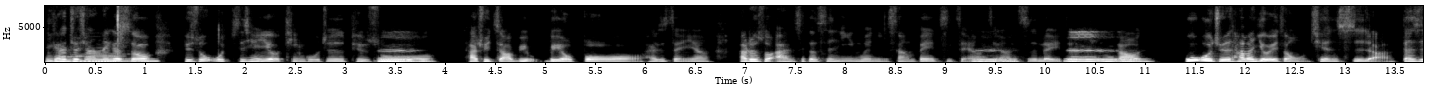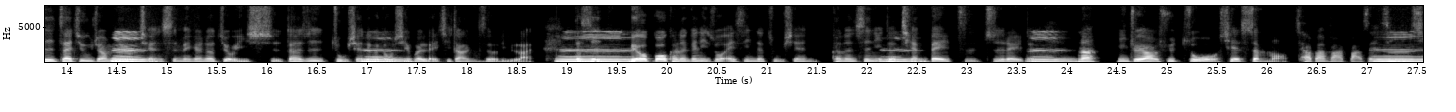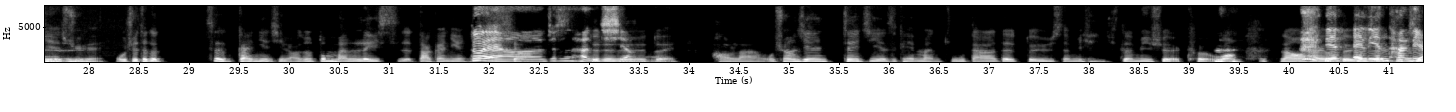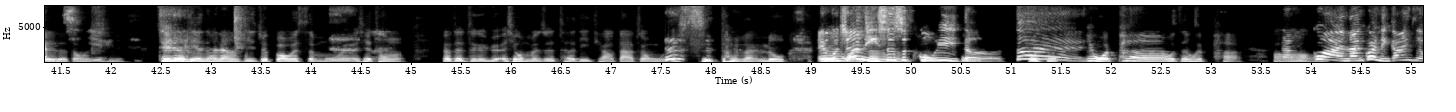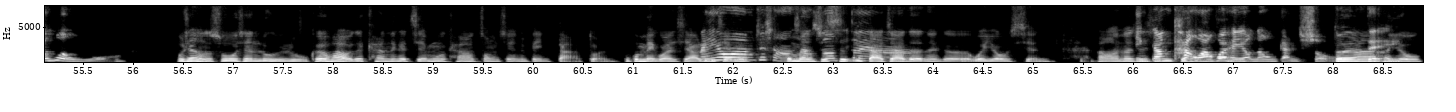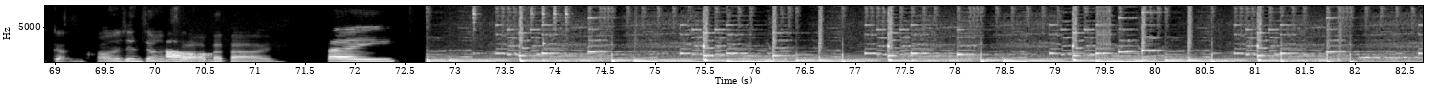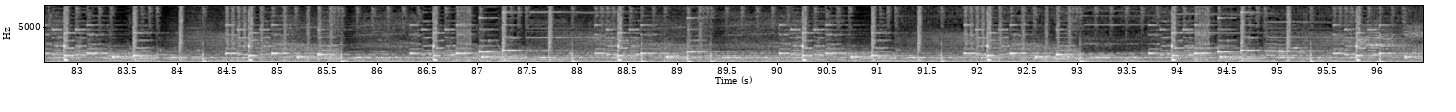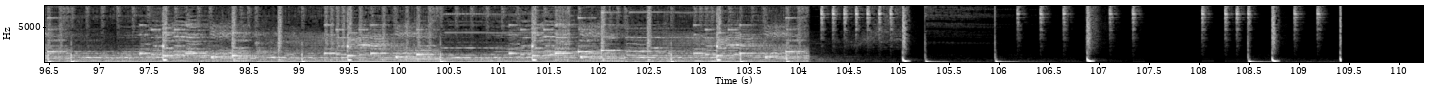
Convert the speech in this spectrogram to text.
你看，就像那个时候，比如说我之前也有听过，就是譬如说他去找比比尔博还是怎样，他就说啊，这个是你因为你上辈子怎样怎样之类的。嗯嗯嗯。然后我我觉得他们有一种前世啊，但是在基督教没有前世，每个人都只有一世，但是祖先那个东西会累积到你这里来。嗯。但是比尔博可能跟你说，哎，是你的祖先，可能是你的前辈子之类的。嗯。那你就要去做些什么，才有办法把这件事情解决？我觉得这个。这个概念其实好像都蛮类似的，大概念很对啊，就是很对对对对对。好啦，我希望今天这一集也是可以满足大家的对于神秘 神秘学的渴望，然后还有对于一些不解的东西，真的连谈两集，就不知道为什么哎，而且通要在这个月，而且我们就是特地挑大中午的时段来录。哎，我觉得你是不是故意的，对，因为我会怕啊，我真的会怕。难怪难怪你刚一直在问我。我想说先录一录，可是后来我在看那个节目，看到中间就被你打断。不过没关系啊，录节目我们就是以大家的那个为优先。好，那就你刚看完会很有那种感受，对啊，很有感。好，那先这样子啦，拜拜，拜。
